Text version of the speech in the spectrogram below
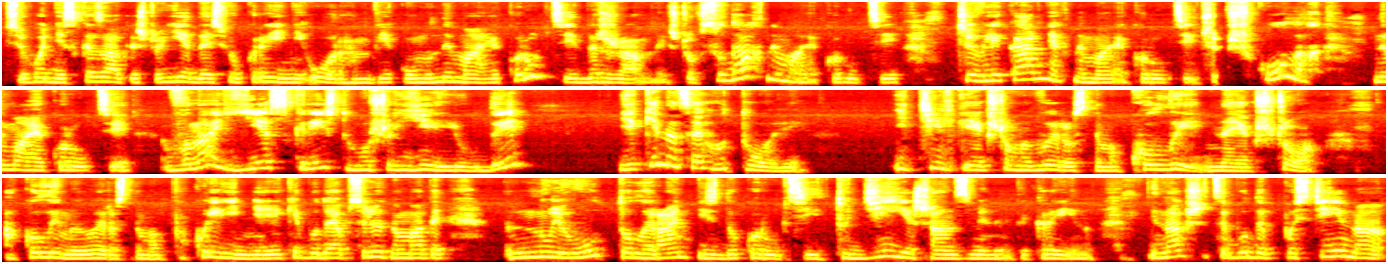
Сьогодні сказати, що є десь в Україні орган, в якому немає корупції державний, що в судах немає корупції, чи в лікарнях немає корупції, чи в школах немає корупції. Вона є скрізь, тому що є люди, які на це готові. І тільки якщо ми виростемо, коли не якщо, а коли ми виростемо покоління, яке буде абсолютно мати нульову толерантність до корупції, тоді є шанс змінити країну. Інакше це буде постійна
